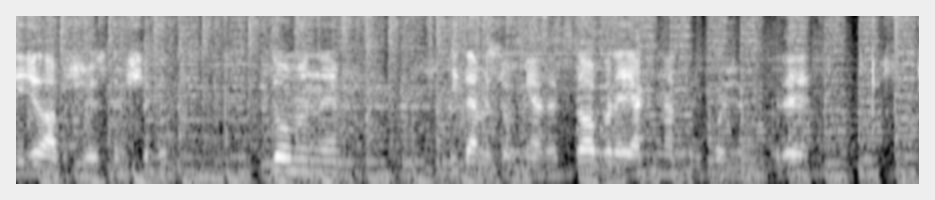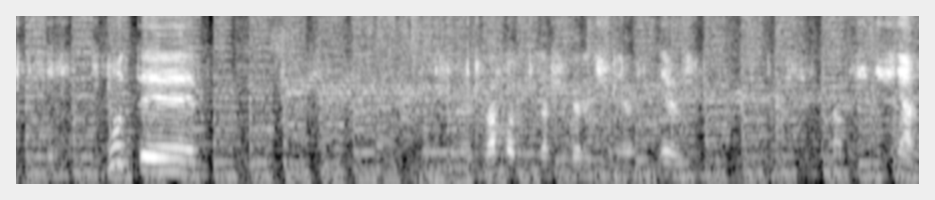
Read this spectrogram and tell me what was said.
Idzie dobrze, jestem siebie dumny. Itemy są w miarę dobre jak na ten poziom gry. Buty! Dwa potki zawsze biorę czy nie wiem. Nie wiem czy... Dobrze, ciśniamy.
